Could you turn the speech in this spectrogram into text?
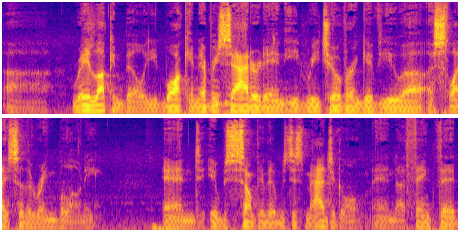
Uh, Ray Luckenbill, you'd walk in every Saturday and he'd reach over and give you a, a slice of the ring bologna and it was something that was just magical. And I think that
